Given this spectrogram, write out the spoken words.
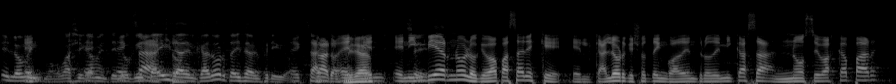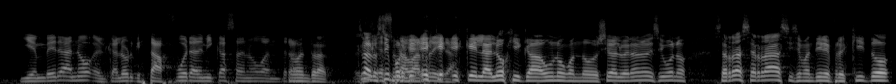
Es lo En- mismo, básicamente. eh, lo que te exacto. aísla del calor, te aísla del frío. Exacto. Claro. En, Mirá. en- en Sí. invierno lo que va a pasar es que el calor que yo tengo adentro de mi casa no se va a escapar y en verano el calor que está afuera de mi casa no va a entrar. No va a entrar. Claro, Es sí, porque es que, es que la lógica, uno cuando llega el verano dice, bueno, cerrás, cerrás y se mantiene fresquito.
